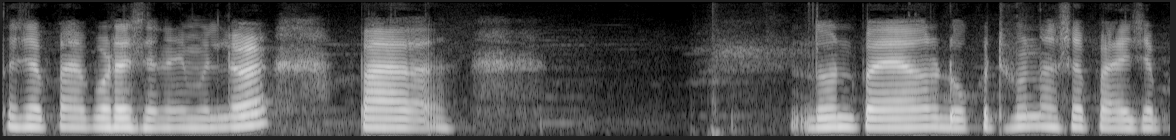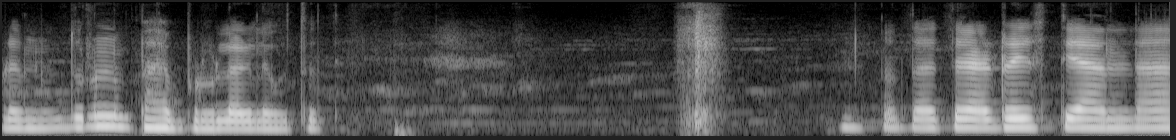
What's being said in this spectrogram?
तशा पाय पडायच्या नाही म्हटलं पा दोन पायावर डोकं ठेवून अशा पायाच्या पुढे दुरून पाय पडू लागले होतं ते. तर त्याला ड्रेस ते आणला.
